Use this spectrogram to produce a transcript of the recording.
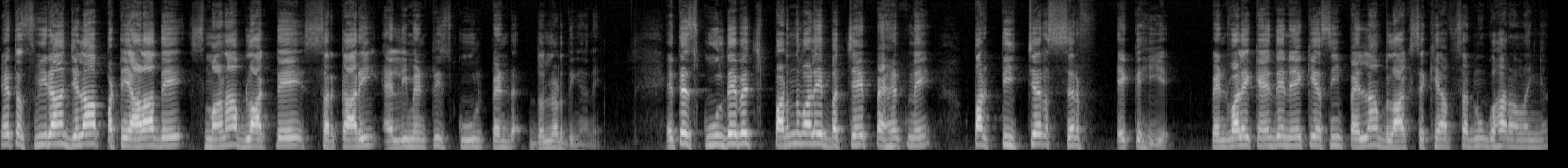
ਇਹ ਤਸਵੀਰਾਂ ਜ਼ਿਲ੍ਹਾ ਪਟਿਆਲਾ ਦੇ ਸਮਾਣਾ ਬਲਾਕ 'ਤੇ ਸਰਕਾਰੀ ਐਲੀਮੈਂਟਰੀ ਸਕੂਲ ਪਿੰਡ ਦੁੱਲੜ ਦੀਆਂ ਨੇ। ਇੱਥੇ ਸਕੂਲ ਦੇ ਵਿੱਚ ਪੜਨ ਵਾਲੇ ਬੱਚੇ 65 ਨੇ, ਪਰ ਟੀਚਰ ਸਿਰਫ ਇੱਕ ਹੀ ਹੈ ਪਿੰਡ ਵਾਲੇ ਕਹਿੰਦੇ ਨੇ ਕਿ ਅਸੀਂ ਪਹਿਲਾਂ ਬਲਾਕ ਸਿੱਖਿਆ ਅਫਸਰ ਨੂੰ ਗੁਹਾਰਾਂ ਲਾਈਆਂ,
